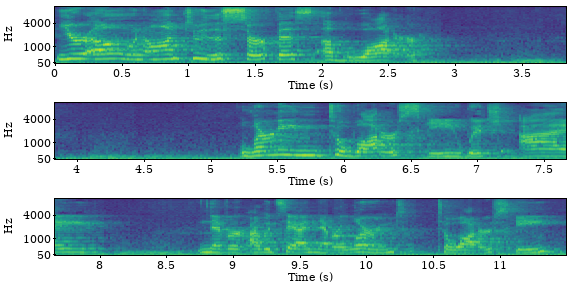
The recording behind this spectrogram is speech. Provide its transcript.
your own onto the surface of water learning to water ski, which I never, I would say I never learned to water ski,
